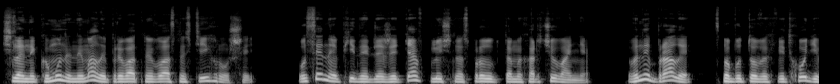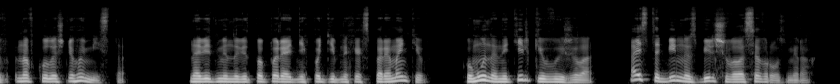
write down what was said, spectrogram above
Члени комуни не мали приватної власності і грошей. Усе необхідне для життя, включно з продуктами харчування, вони брали з побутових відходів навколишнього міста. На відміну від попередніх подібних експериментів, комуна не тільки вижила, а й стабільно збільшувалася в розмірах.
